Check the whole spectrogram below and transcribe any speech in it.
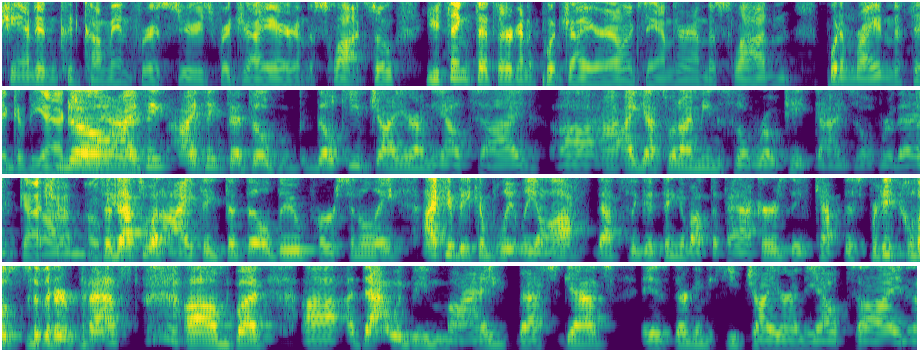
Chandon could come in for a series for Jaire in the slot. So you think that they're going to put Jaire Alexander in the slot and put him right in the thick of the action? No, there? I think I think that they'll they'll keep Jaire on the outside. Uh, I guess what I mean is they'll rotate guys over then. Gotcha. Um, okay. So that's what I think that they'll do personally. I could be completely off. That's the good thing about the Packers. They've kept this pretty close to their best. Um, but uh, that would be my best guess. Is they're going to keep Jaire on the outside, and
